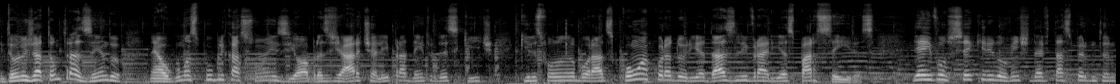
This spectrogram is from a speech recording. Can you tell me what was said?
Então eles já estão trazendo, né, algumas publicações e obras de arte ali para dentro desse kit que eles foram elaborados com a curadoria das livrarias parceiras. E aí você, querido ouvinte, deve estar se perguntando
